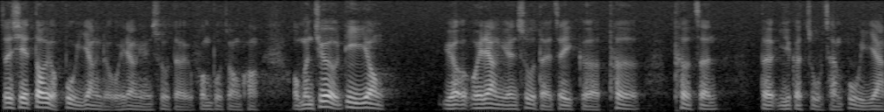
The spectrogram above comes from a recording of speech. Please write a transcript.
这些都有不一样的微量元素的分布状况。我们就有利用有微量元素的这个特特征的一个组成不一样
